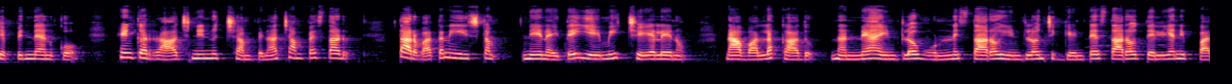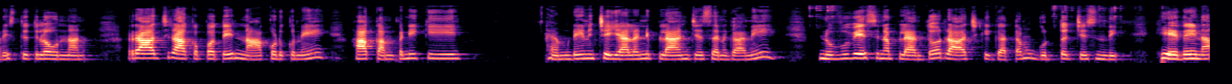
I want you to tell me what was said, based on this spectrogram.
చెప్పింది అనుకో ఇంకా రాజ్ నిన్ను చంపినా చంపేస్తాడు. తర్వాత నీ ఇష్టం. నేనైతే ఏమీ చేయలేను. నా వల్ల కాదు. నన్నే ఆ ఇంట్లో ఉన్నిస్తారో ఇంట్లోంచి గెంటేస్తారో తెలియని పరిస్థితిలో ఉన్నాను. రాజ్ రాకపోతే నా కొడుకునే ఆ కంపెనీకి ఎండీని చేయాలని ప్లాన్ చేశాను కానీ నువ్వు వేసిన ప్లాన్తో రాజ్కి గతం గుర్తొచ్చేసింది. ఏదైనా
